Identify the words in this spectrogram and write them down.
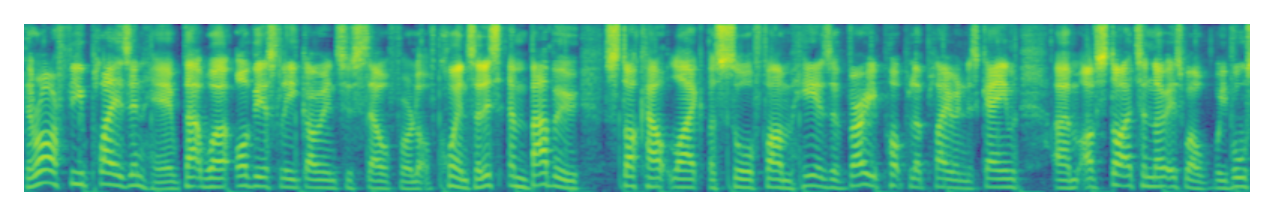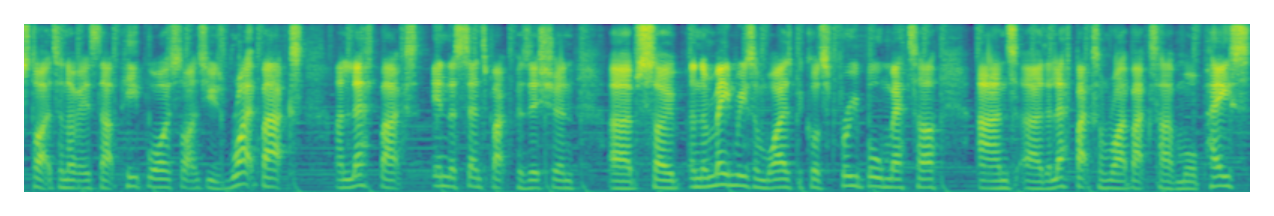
there are a few players in here that were obviously going to sell for a lot of coins. So this Mbabu stuck out like a sore thumb. He is a very popular player in this game. Um, I've started to notice, well, we've all started to notice that people are starting to use right backs and left backs in the centre back position. Uh, so, and the main reason why is because through ball meta and uh, the left backs and right backs have more pace.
